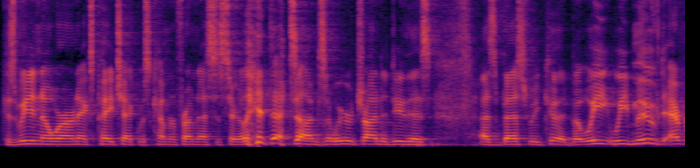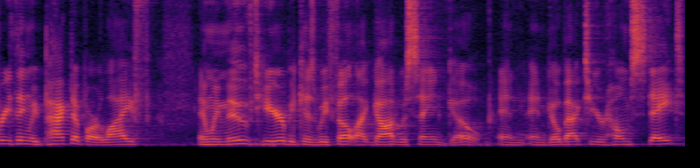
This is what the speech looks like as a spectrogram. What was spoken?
because we didn't know where our next paycheck was coming from necessarily at that time. So we were trying to do this as best we could. But we we moved everything. We packed up our life. And we moved here because we felt like God was saying, go and, and go back to your home state.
